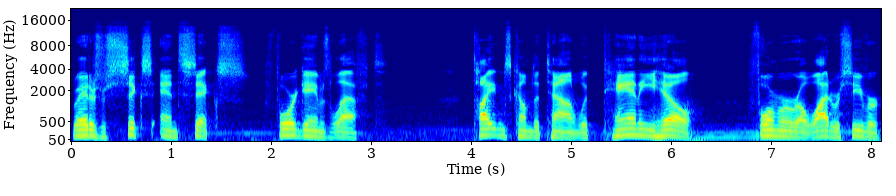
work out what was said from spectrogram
Raiders are six and six. Four games left. Titans come to town with Tannehill, former uh, wide receiver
